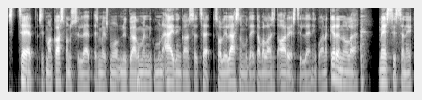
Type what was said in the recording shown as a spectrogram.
Sitten se, että sit mä oon kasvanut silleen, että esimerkiksi mun, nykyään kun mä niin mun äitin kanssa, että se, se oli läsnä, mutta ei tavallaan sit arjesta silleen niin kuin aina kerennyt ole messissä, niin,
